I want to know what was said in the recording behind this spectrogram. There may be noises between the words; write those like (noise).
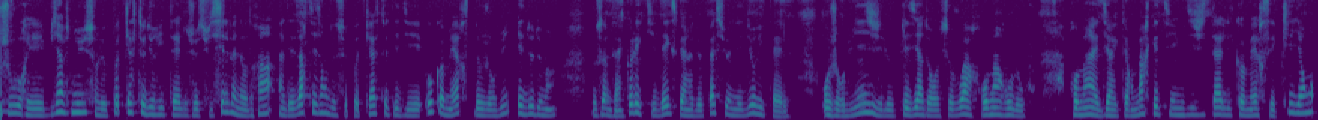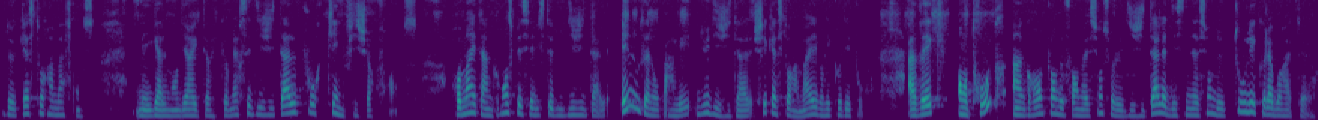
Bonjour et bienvenue sur le podcast du Retail. Je suis Sylvain Audrin, un des artisans de ce podcast dédié au commerce d'aujourd'hui et de demain. Nous sommes un collectif d'experts et de passionnés du retail. Aujourd'hui, j'ai le plaisir de recevoir Romain Rouleau. Romain est directeur marketing, digital, e-commerce et client de Castorama France, mais également directeur e-commerce et digital pour Kingfisher France. Romain est un grand spécialiste du digital et nous allons parler du digital chez Castorama et Brico Dépôt, avec, entre autres, un grand plan de formation sur le digital à destination de tous les collaborateurs.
